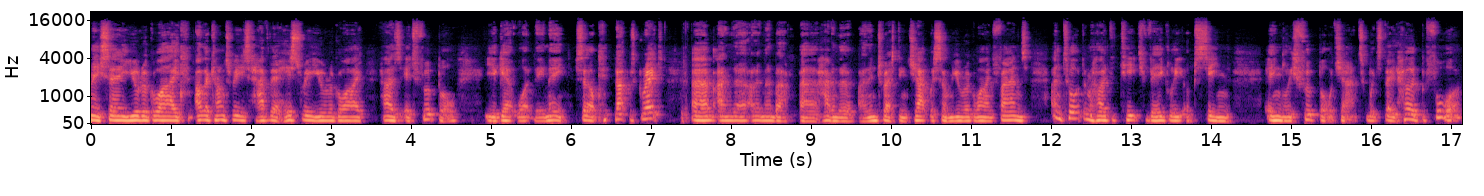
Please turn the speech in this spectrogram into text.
they say Uruguay, other countries have their history, Uruguay has its football, you get what they mean. So that was great. Um, and uh, I remember uh, having a, an interesting chat with some Uruguayan fans and taught them how to teach vaguely obscene English football chants, which they'd heard before,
